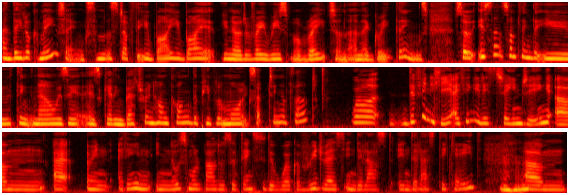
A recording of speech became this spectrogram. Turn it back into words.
and they look amazing. Some of the stuff that you buy, you buy it, you know, at a very reasonable rate, and, and they're great things. So is that something that you think now is is getting better in Hong Kong? That people are more accepting of that? Well, definitely, I think it is changing. Um, I, I mean, I think in, in no small part also thanks to the work of Redress in the last in the last decade, Mm-hmm. um,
